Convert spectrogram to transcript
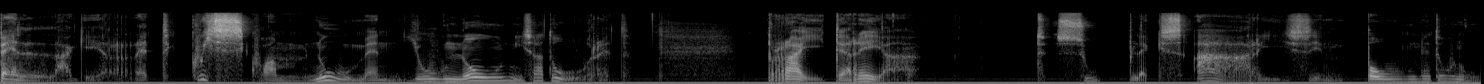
bellagir geret quisquam numen iunonis adoret. Praeterea supplex suplex aris in bone honor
